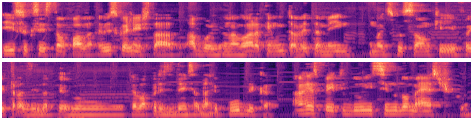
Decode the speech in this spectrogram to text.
isso que vocês estão falando, isso que a gente está abordando agora tem muito a ver também com uma discussão que foi trazida pelo, pela presidência da República a respeito do ensino doméstico.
